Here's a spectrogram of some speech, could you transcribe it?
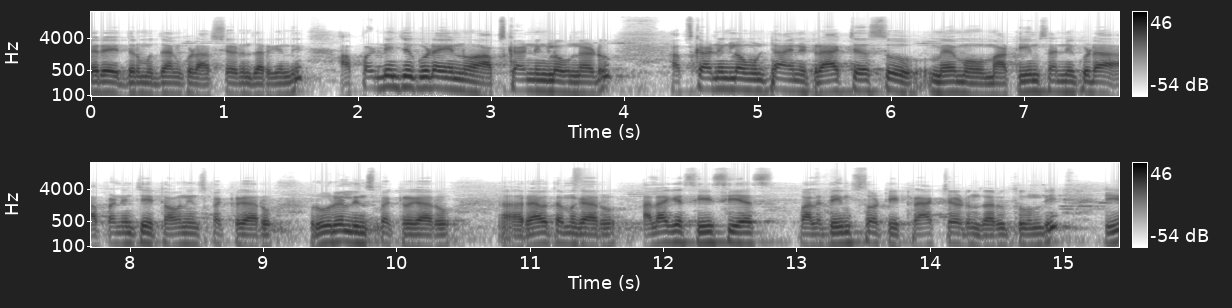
వేరే ఇద్దరు ముద్దాయిలను కూడా అరెస్ట్ చేయడం జరిగింది. అప్పటి నుంచి కూడా ఈయన అబ్స్కాండింగ్లో ఉన్నాడు. అప్స్కాండింగ్లో ఉంటే ఆయన ట్రాక్ చేస్తూ మేము మా టీమ్స్ అన్నీ కూడా అప్పటి నుంచి టౌన్ ఇన్స్పెక్టర్ గారు రూరల్ ఇన్స్పెక్టర్ గారు రేవతమ్మ గారు అలాగే సిసిఎస్ వాళ్ళ టీమ్స్ తోటి ట్రాక్ చేయడం జరుగుతుంది. ఈ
